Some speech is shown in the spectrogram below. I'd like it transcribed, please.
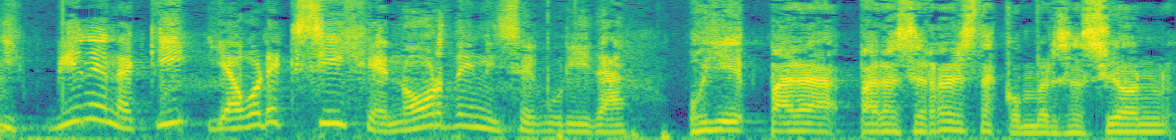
y vienen aquí y ahora exigen orden y seguridad. Oye, para, para cerrar esta conversación,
